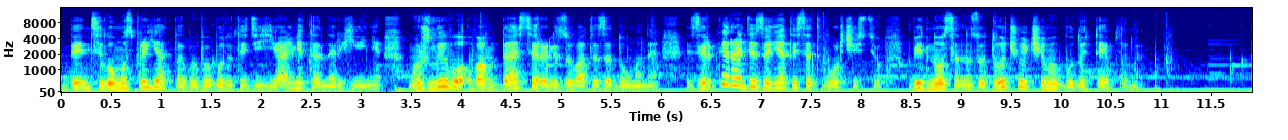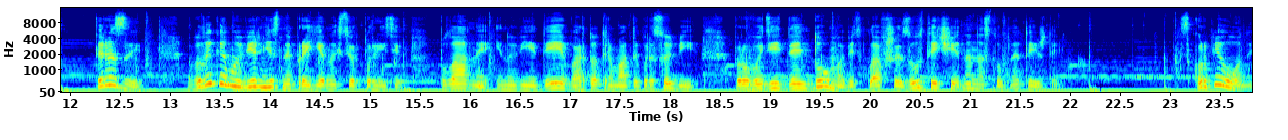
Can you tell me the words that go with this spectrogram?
день цілому сприятливий, ви будете діяльні та енергійні, можливо, вам вдасться реалізувати задумане. Зірки раді зайнятися творчістю, відносини з оточуючими будуть теплими. Терези. Велика ймовірність неприємних сюрпризів. Плани і нові ідеї варто тримати при собі. Проведіть день вдома, відклавши зустрічі на наступний тиждень. Скорпіони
